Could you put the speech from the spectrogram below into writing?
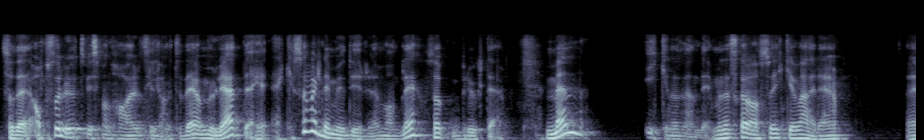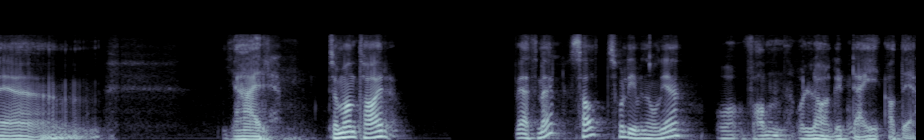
Så det er absolutt, hvis man har tilgang til det og mulighet, det er ikke så veldig mye dyrere enn vanlig, så bruk det. Men ikke nødvendig. Men det skal altså ikke være eh, gjær. Så man tar hvetemel, salt, olivenolje og vann og lager deig av det.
